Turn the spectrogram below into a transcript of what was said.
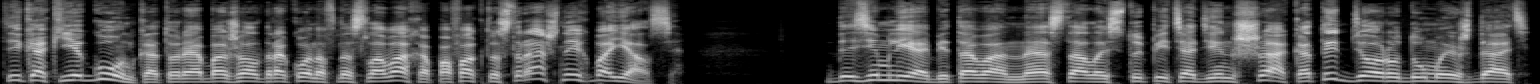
Ты как ягун, который обожал драконов на словах, а по факту страшно их боялся. До земли обетованной осталось ступить один шаг, а ты дёру думаешь дать.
